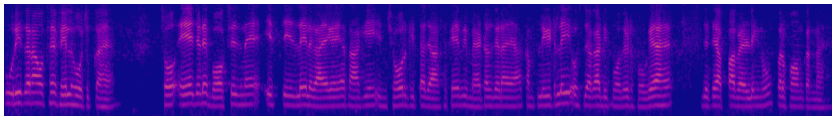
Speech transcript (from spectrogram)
ਪੂਰੀ ਤਰ੍ਹਾਂ ਉੱਥੇ ਫਿਲ ਹੋ ਚੁੱਕਾ ਹੈ। ਸੋ ਇਹ ਜਿਹੜੇ ਬਾਕਸਸ ਨੇ, ਇਸ ਚੀਜ਼ ਲਈ ਲਗਾਏ ਗਏ ਆ ਤਾਂ ਕਿ ਇਨਸ਼ੋਰ ਕੀਤਾ ਜਾ ਸਕੇ ਵੀ ਮੈਟਲ ਜਿਹੜਾ ਆ ਕੰਪਲੀਟਲੀ ਉਸ ਜਗ੍ਹਾ ਡਿਪੋਜ਼ਿਟ ਹੋ ਗਿਆ ਹੈ, ਜਿੱਥੇ ਆਪਾਂ ਵੈਲਡਿੰਗ ਨੂੰ ਪਰਫਾਰਮ ਕਰਨਾ ਹੈ।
